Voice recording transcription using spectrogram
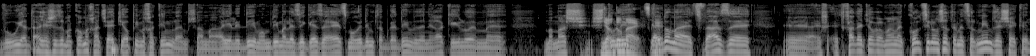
והוא ידע, יש איזה מקום אחד שהאתיופים מחכים להם שם, הילידים עומדים על איזה גזע עץ, מורידים את הבגדים, וזה נראה כאילו הם uh, ממש שתולים. ירדו מהעץ, כן. ירדו מהעץ, ואז uh, uh, אחד האתיופים אמר להם, כל צילום שאתם מצלמים זה שקל.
